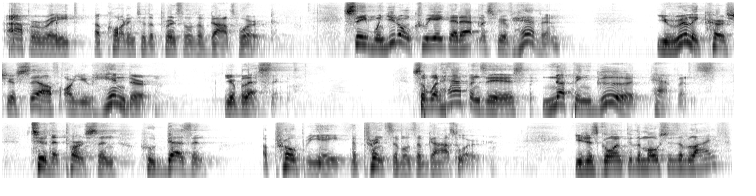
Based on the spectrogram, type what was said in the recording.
operate according to the principles of God's word. See, when you don't create that atmosphere of heaven, you really curse yourself or you hinder your blessing. So what happens is nothing good happens to that person who doesn't appropriate the principles of God's word. You're just going through the motions of life,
